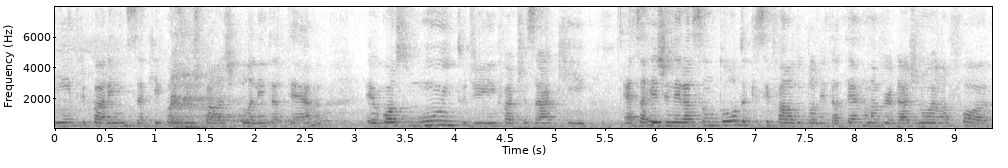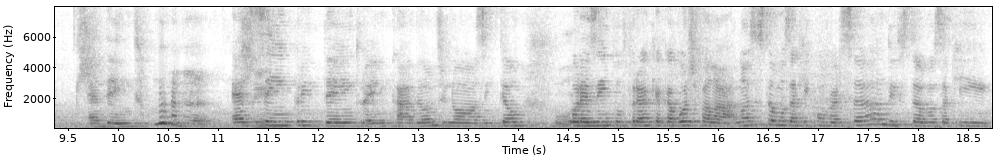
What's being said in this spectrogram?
entre parênteses aqui, quando a gente fala de planeta Terra, eu gosto muito de enfatizar que essa regeneração toda que se fala do planeta Terra, na verdade, não é lá fora, Sim. é dentro. é Sim. sempre dentro, é em cada um de nós. Então, Boa. por exemplo, o Frank acabou de falar, nós estamos aqui conversando, estamos aqui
